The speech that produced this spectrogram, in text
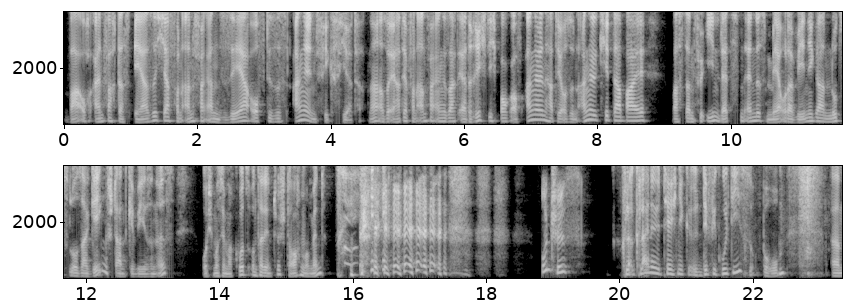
war auch einfach, dass er sich ja von Anfang an sehr auf dieses Angeln fixiert hat. Ne? Also er hat ja von Anfang an gesagt, er hat richtig Bock auf Angeln, hatte ja auch so ein Angelkit dabei, was dann für ihn letzten Endes mehr oder weniger nutzloser Gegenstand gewesen ist. Oh, ich muss hier mal kurz unter den Tisch tauchen, Moment. Und tschüss. Kle kleine Technik äh, behoben. Ähm,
